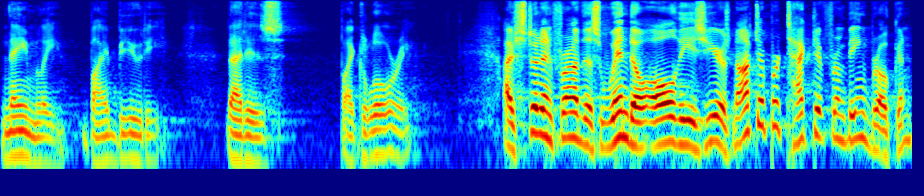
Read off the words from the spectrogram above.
namely by beauty, that is, by glory. I've stood in front of this window all these years, not to protect it from being broken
